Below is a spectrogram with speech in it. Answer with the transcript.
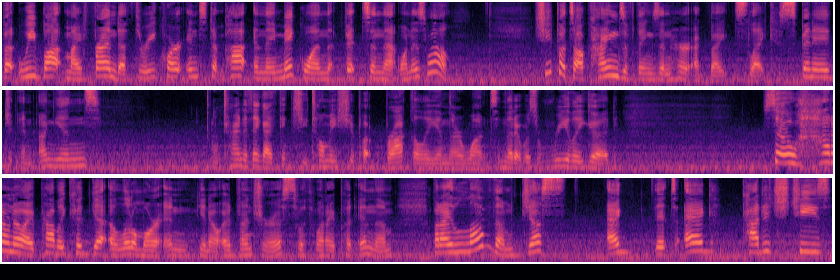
But we bought my friend a three quart instant pot, and they make one that fits in that one as well. She puts all kinds of things in her egg bites, like spinach and onions. I'm trying to think, I think she told me she put broccoli in there once and that it was really good. So I don't know, I probably could get a little more in, you know, adventurous with what I put in them. But I love them just egg it's egg, cottage cheese,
